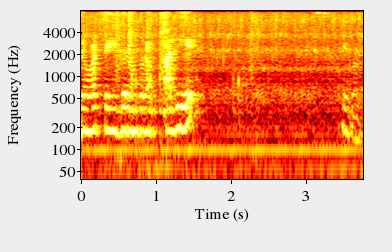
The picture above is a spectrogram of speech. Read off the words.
तर वाटतं ही गरम गरम आली आहे. हे बघा.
